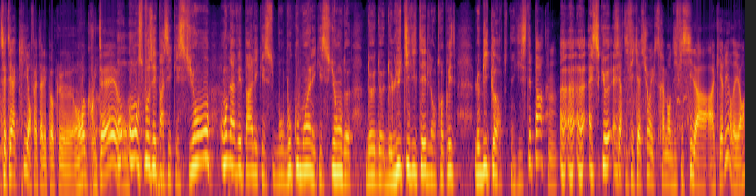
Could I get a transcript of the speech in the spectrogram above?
C'était à qui en fait à l'époque On recrutait On ne se posait pas ces questions, on n'avait pas les questions, beaucoup moins les questions de, de, de, l'utilité de l'entreprise. Le Bicorp n'existait pas. Hmm. Euh, euh, euh, est-ce que certification extrêmement difficile à, acquérir d'ailleurs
